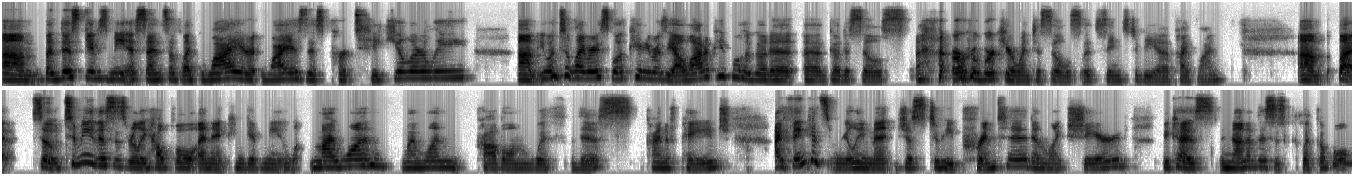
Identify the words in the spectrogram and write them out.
Um, but this gives me a sense of like why are, why is this particularly um, you went to library school with Katie Rosie. A lot of people who go to uh, go to SILS or who work here went to SILS. It seems to be a pipeline. Um, but so to me, this is really helpful, and it can give me my one my one problem with this kind of page. I think it's really meant just to be printed and like shared because none of this is clickable.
